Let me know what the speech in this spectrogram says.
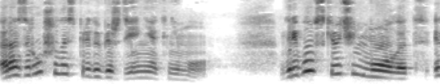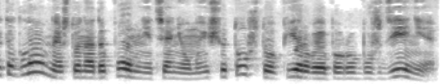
разрушилось предубеждение к нему. Грибовский очень молод. Это главное, что надо помнить о нем, и еще то, что первое пробуждение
